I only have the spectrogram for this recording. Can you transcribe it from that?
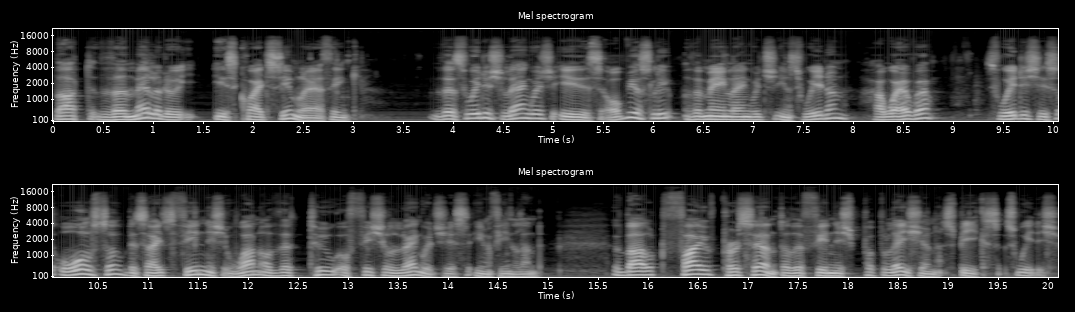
But the melody is quite similar, I think. The Swedish language is obviously the main language in Sweden. However, Swedish is also, besides Finnish, one of the two official languages in Finland. About 5% of the Finnish population speaks Swedish.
